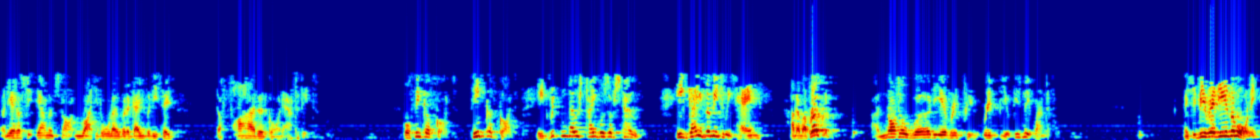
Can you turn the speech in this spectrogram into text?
And he had to sit down and start and write it all over again, but he said, the fire had gone out of it. Well, think of God. Think of God. He'd written those tables of stone. He gave them into his hand, and they were broken. And not a word he ever rebuke. rebuke. Isn't it wonderful? And said, be ready in the morning.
